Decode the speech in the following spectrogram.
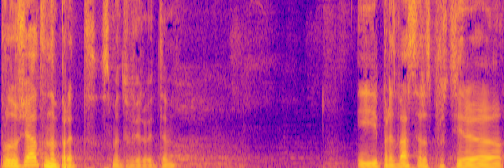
Продължавате напред с метовировите и пред вас се разпростира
